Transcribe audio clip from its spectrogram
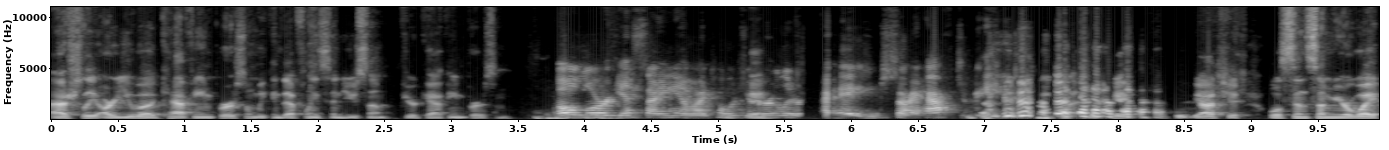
Ashley, are you a caffeine person? We can definitely send you some if you're a caffeine person. Oh Lord, yes I am. I told you earlier my age, so I have to be. okay, we got you. We'll send some your way.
